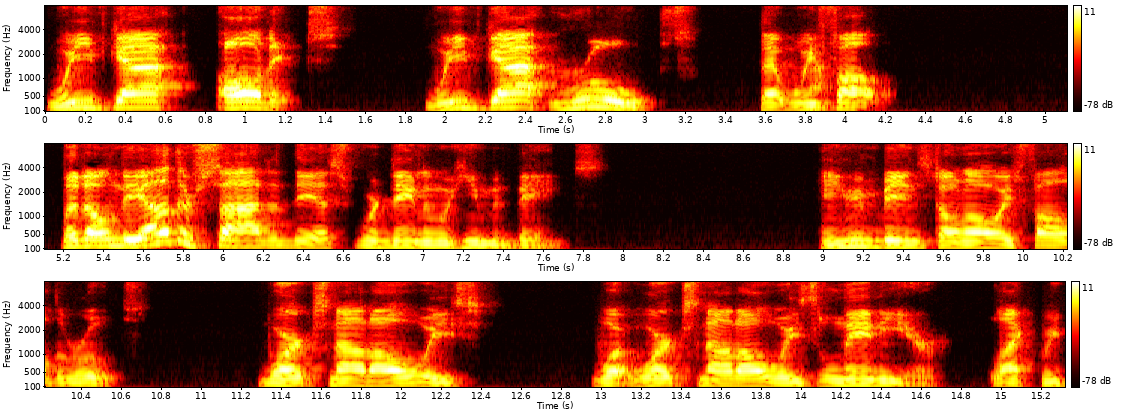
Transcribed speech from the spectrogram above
We've got audits. We've got rules that we yeah. follow. But on the other side of this, we're dealing with human beings. And human beings don't always follow the rules. Work's not always what work's not always linear, like we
